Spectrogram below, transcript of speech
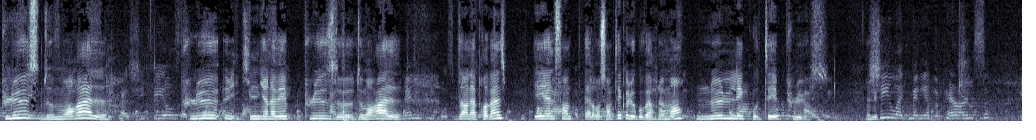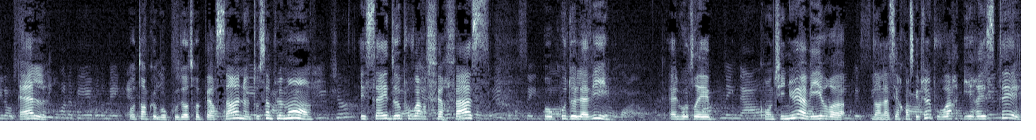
plus de morale, qu'il n'y en avait plus de, morale dans la province et elle ressentait que le gouvernement ne l'écoutait plus. Elle, autant que beaucoup d'autres personnes, tout simplement essaye de pouvoir faire face au coût de la vie. Elle voudrait continuer à vivre dans la circonscription et pouvoir y rester.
